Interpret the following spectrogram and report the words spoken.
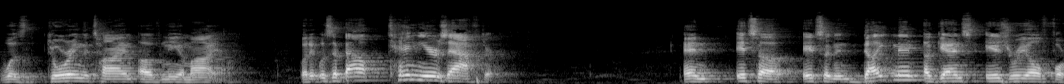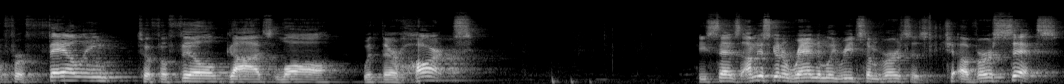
was during the time of Nehemiah, but it was about 10 years after. And it's, a, it's an indictment against Israel for, for failing to fulfill God's law with their hearts. He says, I'm just going to randomly read some verses. Uh, verse 6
